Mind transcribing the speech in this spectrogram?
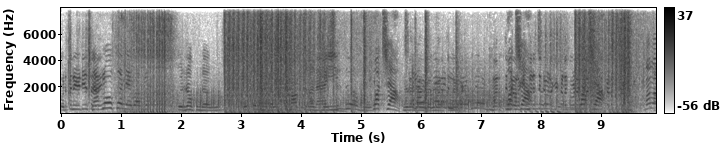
ഒരുത്തൻ എ ഡി എസ് ഞാൻ ക്ലോസ് തന്നെ ബാബു ഒരു നോക്കുണ്ട് Babu Marked a nice location. Babu Watch out! മരത്തിന്റെ Watch out. മരത്തിന്റെ ഉള്ളിൽ കിടക്കും ഇവിടെ Watch out! വാ, വാ,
